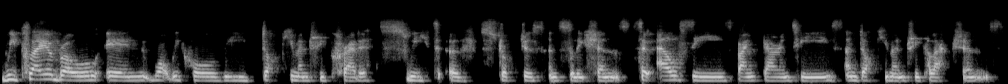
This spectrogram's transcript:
We play a role in what we call the documentary credit suite of structures and solutions. So, LCs, bank guarantees, and documentary collections.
